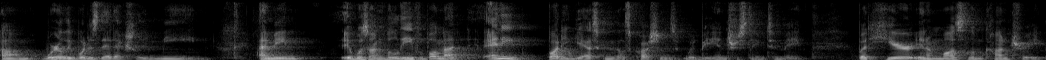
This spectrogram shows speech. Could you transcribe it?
um, really, what does that actually mean? I mean, it was unbelievable. Not anybody asking those questions would be interesting to me. But here in a Muslim country,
